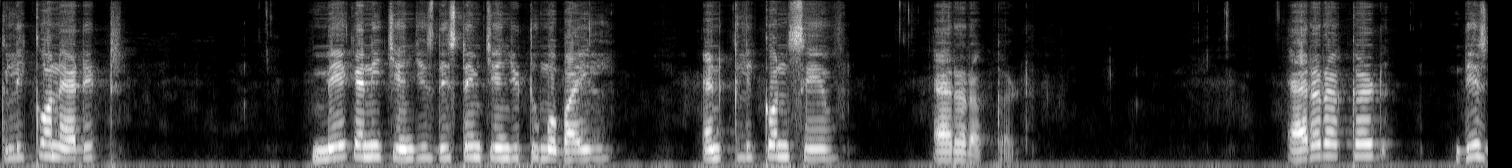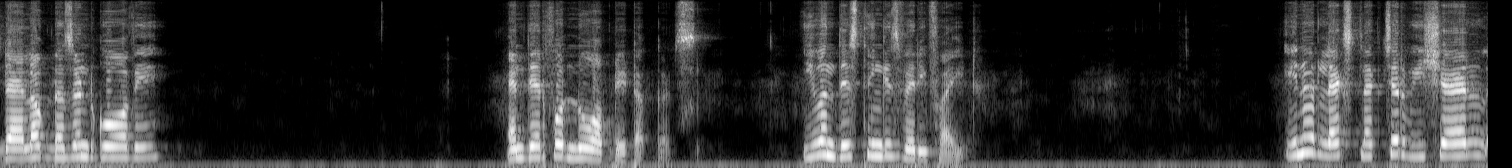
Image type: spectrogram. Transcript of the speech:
Click on edit. Make any changes this time change it to mobile and click on save error occurred error occurred this dialog doesn't go away and therefore no update occurs even this thing is verified in our next lecture we shall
